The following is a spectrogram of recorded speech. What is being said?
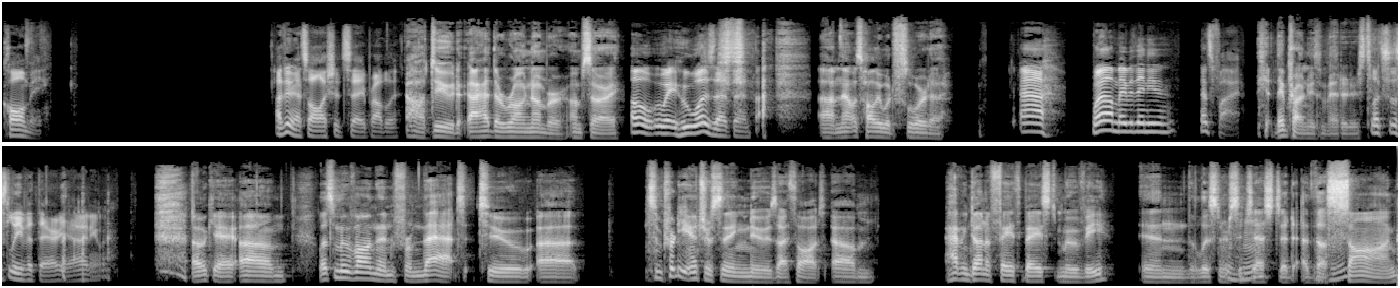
Call me. I think that's all I should say, probably. Oh, dude, I had the wrong number. I'm sorry. Oh, wait, who was that then? um, that was Hollywood, Florida. ah, well, maybe they need. That's fine. Yeah, they probably need some editors. Let's just leave it there. Yeah. Anyway. okay, um, let's move on then from that to uh, some pretty interesting news. I thought, um, having done a faith-based movie, in the listener Mhm. suggested uh, the Mhm. song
